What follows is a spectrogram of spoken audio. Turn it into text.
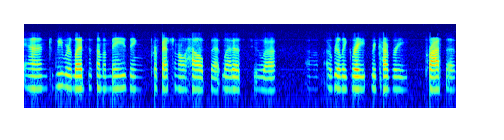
and we were led to some amazing professional help that led us to uh, um, a really great recovery process.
